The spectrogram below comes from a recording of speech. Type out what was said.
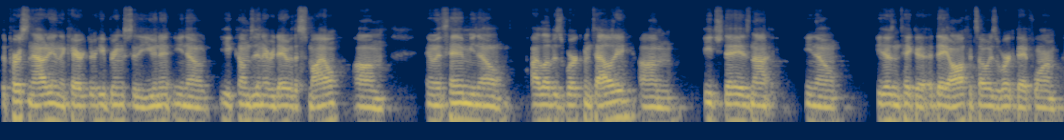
the personality and the character he brings to the unit. You know, he comes in every day with a smile. Um, and with him, you know, I love his work mentality. Um, each day is not, you know, he doesn't take a, a, day off. It's always a work day for him.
